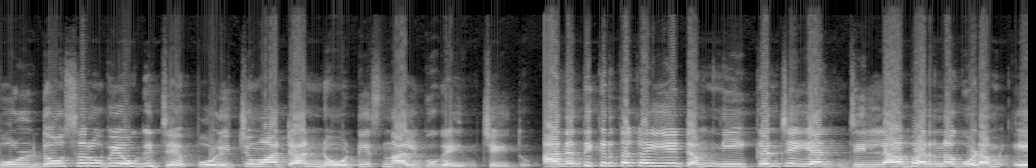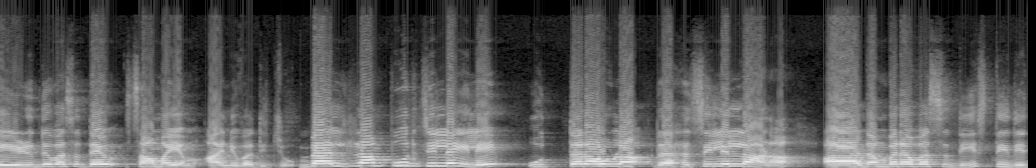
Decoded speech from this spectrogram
ബുൾഡോസർ ഉപയോഗിച്ച് പൊളിച്ചുമാറ്റാൻ നോട്ടീസ് നൽകുകയും ചെയ്തു. അനധികൃത കയ്യേറ്റം നീക്കം ചെയ്യാൻ ജില്ലാ ഭരണകൂടം ഏഴു ദിവസത്തെ സമയം അനുവദിച്ചു. ബൽറാംപൂർ ജില്ലയിലെ ഉത്തറൗള റഹസിലാണ് ആഡംബര വസതി സ്ഥിതി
